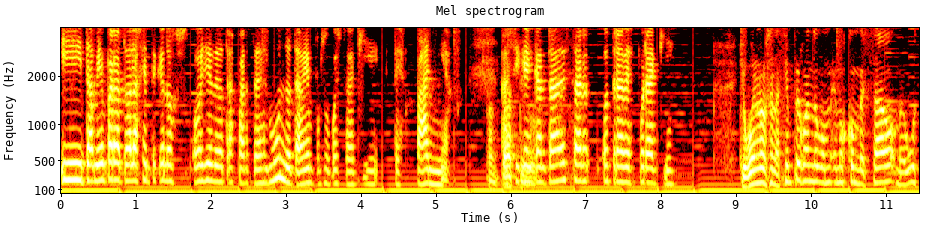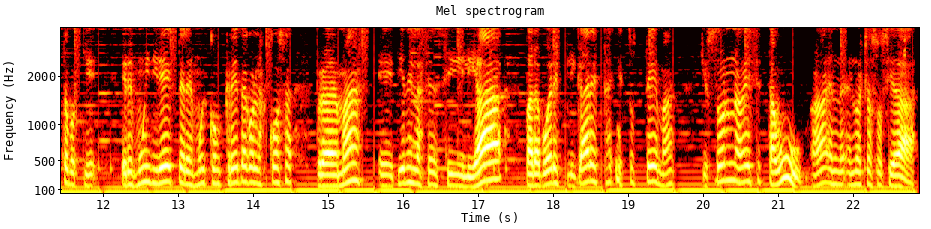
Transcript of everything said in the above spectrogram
y también para toda la gente que nos oye de otras partes del mundo, también por supuesto de aquí de España. Así que encantada de estar otra vez por aquí. Qué bueno, Rosana. Siempre cuando hemos conversado me gusta porque eres muy directa, eres muy concreta con las cosas, pero además eh, tienes la sensibilidad para poder explicar estos temas que son a veces tabú ¿ah? en, nuestra sociedad,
